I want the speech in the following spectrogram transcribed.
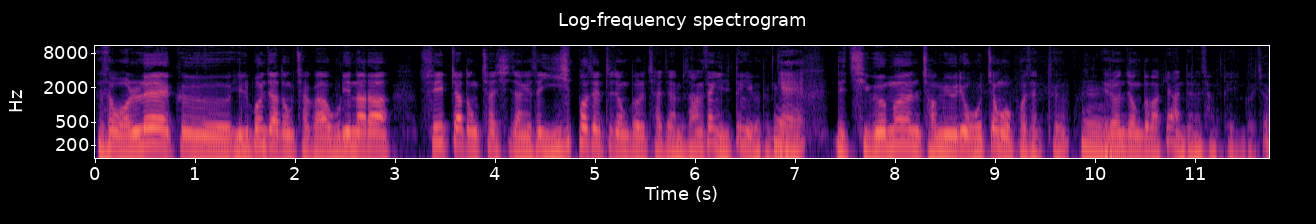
그래서 원래 그 일본 자동차가 우리나라 수입 자동차 시장에서 20% 정도를 차지하면서 항상 1등이거든요. 예. 근데 지금은 점유율이 5.5% 음. 이런 정도밖에 안 되는 상태인 거죠.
